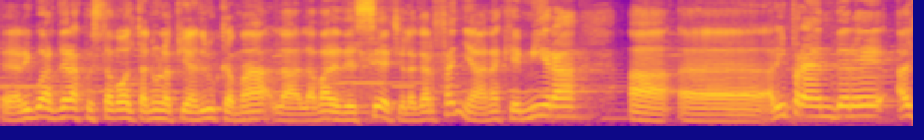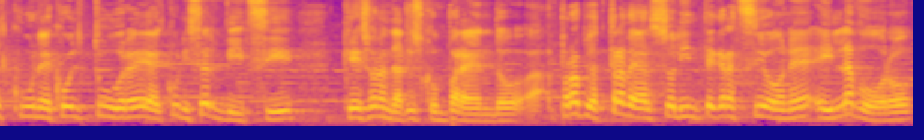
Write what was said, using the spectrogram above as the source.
eh, riguarderà questa volta non la Piana di Lucca ma la, la Valle del Sertio e la Garfagnana che mira a eh, riprendere alcune colture e alcuni servizi che sono andati scomparendo eh, proprio attraverso l'integrazione e il lavoro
